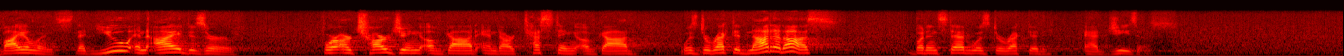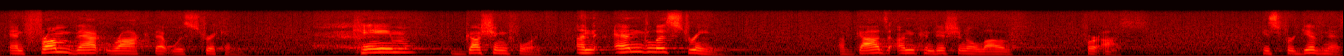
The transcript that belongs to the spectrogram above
violence that you and I deserve for our charging of God and our testing of God was directed not at us, but instead was directed at Jesus. And from that rock that was stricken came gushing forth an endless stream of God's unconditional love for us, His forgiveness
